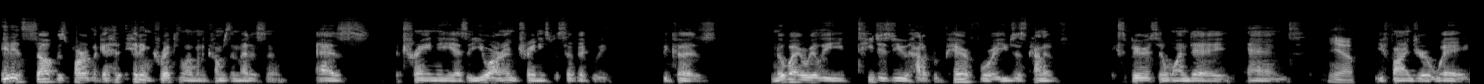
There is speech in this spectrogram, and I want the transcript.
it itself is part of like a hidden curriculum when it comes to medicine as a trainee, as a URM trainee specifically, because nobody really teaches you how to prepare for it. You just kind of experience it one day and yeah, you find your way.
